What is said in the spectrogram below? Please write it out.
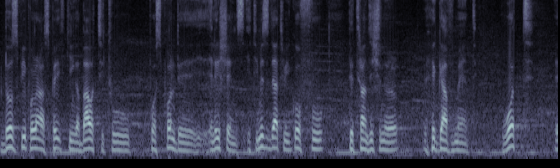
those people who are speaking about to postpone the elections, it means that we go through the transitional government. What uh,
